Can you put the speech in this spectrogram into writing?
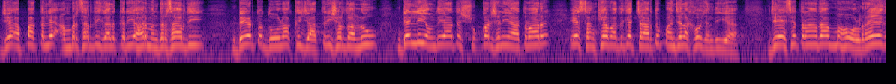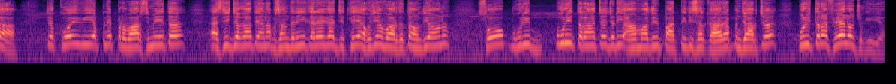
ਜੇ ਆਪਾਂ ਇਕੱਲੇ ਅੰਮ੍ਰਿਤਸਰ ਦੀ ਗੱਲ ਕਰੀਏ, ਹਰਮੰਦਰ ਸਾਹਿਬ ਦੀ, ਡੇਢ ਤੋਂ 2 ਲੱਖ ਯਾਤਰੀ ਸ਼ਰਧਾਲੂ ਡੇਲੀ ਆਉਂਦੇ ਆ ਤੇ ਸ਼ੁੱਕਰ ਸ਼ਨੀ ਐਤਵਾਰ ਇਹ ਸੰਖਿਆ ਵੱਧ ਕੇ 4 ਤੋਂ 5 ਲੱਖ ਹੋ ਜਾਂਦੀ ਹੈ ਜੇ ਇਸੇ ਤਰ੍ਹਾਂ ਦਾ ਮਾਹੌਲ ਰਹੇਗਾ ਤੇ ਕੋਈ ਵੀ ਆਪਣੇ ਪਰਿਵਾਰ ਸਮੇਤ ਐਸੀ ਜਗ੍ਹਾ ਤੇ ਆਣਾ ਪਸੰਦ ਨਹੀਂ ਕਰੇਗਾ ਜਿੱਥੇ ਇਹੋ ਜਿਹੀਆਂ ਵਾਰਦਾਤਾਂ ਹੁੰਦੀਆਂ ਹੋਣ। ਸੋ ਪੂਰੀ ਪੂਰੀ ਤਰ੍ਹਾਂ ਚ ਜਿਹੜੀ ਆਮ ਆਦਮੀ ਪਾਰਟੀ ਦੀ ਸਰਕਾਰ ਹੈ ਪੰਜਾਬ 'ਚ ਪੂਰੀ ਤਰ੍ਹਾਂ ਫੇਲ ਹੋ ਚੁੱਕੀ ਆ।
